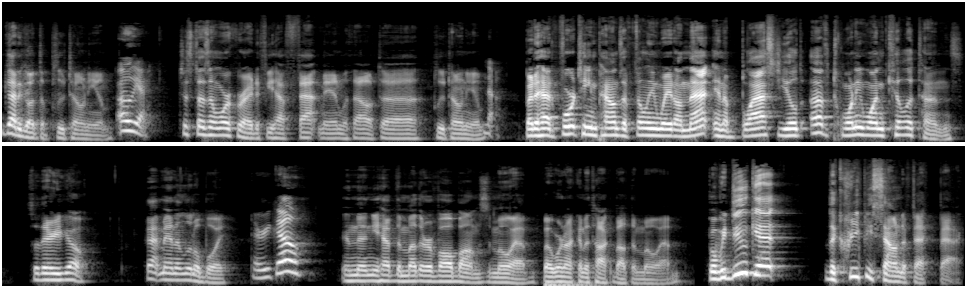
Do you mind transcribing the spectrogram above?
You got to go with the plutonium Oh, yeah. just doesn't work right if you have Fat Man without uh, plutonium. No. But it had 14 pounds of filling weight on that and a blast yield of 21 kilotons. So there you go. Fat Man and Little Boy. There you go. And then you have the mother of all bombs, the Moab. But we're not going to talk about the Moab. But we do get the creepy sound effect back.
